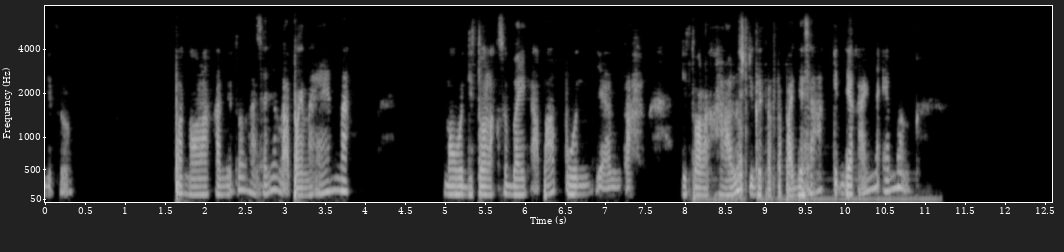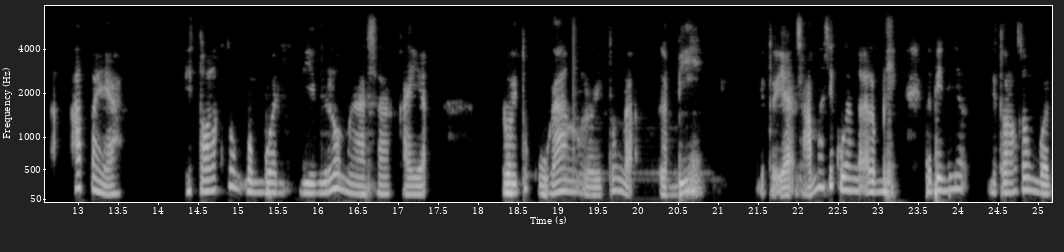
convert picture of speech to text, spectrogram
gitu. Penolakan itu rasanya nggak pernah enak. Mau ditolak sebaik apa pun ya entah ditolak halus juga tetap aja sakit ya karena emang apa ya ditolak tuh membuat diri lo merasa kayak lo itu kurang lo itu nggak lebih gitu ya. Sama sih kurang nggak lebih tapi intinya ditolak tuh membuat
